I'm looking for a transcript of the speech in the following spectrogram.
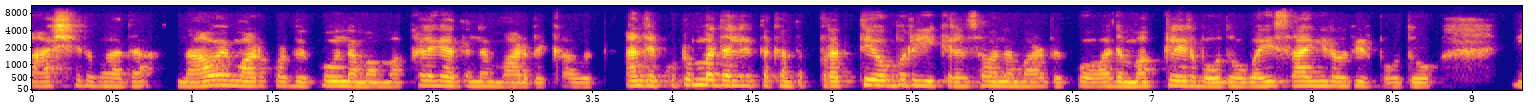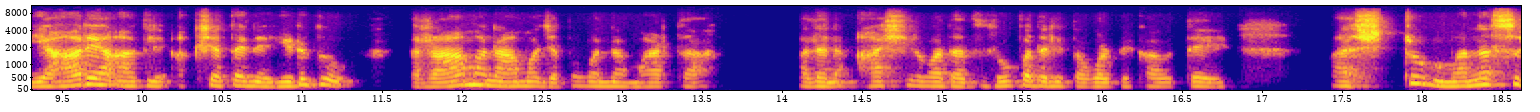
ಆಶೀರ್ವಾದ ನಾವೇ ಮಾಡ್ಕೊಳ್ಬೇಕು, ನಮ್ಮ ಮಕ್ಕಳಿಗೆ ಅದನ್ನ ಮಾಡ್ಬೇಕಾಗುತ್ತೆ. ಅಂದ್ರೆ ಕುಟುಂಬದಲ್ಲಿರ್ತಕ್ಕಂಥ ಪ್ರತಿಯೊಬ್ಬರು ಈ ಕೆಲಸವನ್ನ ಮಾಡ್ಬೇಕು. ಅದು ಮಕ್ಳಿರ್ಬಹುದು ವಯಸ್ಸಾಗಿರೋರು ಇರ್ಬಹುದು ಯಾರೇ ಆಗ್ಲಿ ಅಕ್ಷತೆನ ಹಿಡಿದು ರಾಮನಾಮ ಜಪವನ್ನ ಮಾಡ್ತಾ ಅದನ್ನ ಆಶೀರ್ವಾದದ ರೂಪದಲ್ಲಿ ತಗೊಳ್ಬೇಕಾಗುತ್ತೆ. ಅಷ್ಟು ಮನಸ್ಸು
